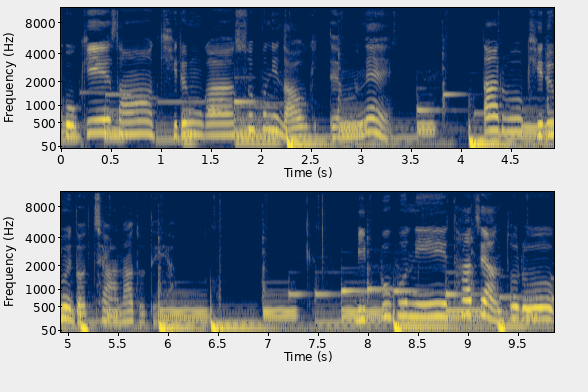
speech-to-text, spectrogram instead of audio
고기에서 기름과 수분이 나오기 때문에 따로 기름을 넣지 않아도 돼요. 밑부분이 타지 않도록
